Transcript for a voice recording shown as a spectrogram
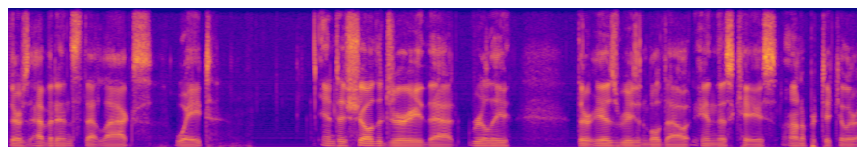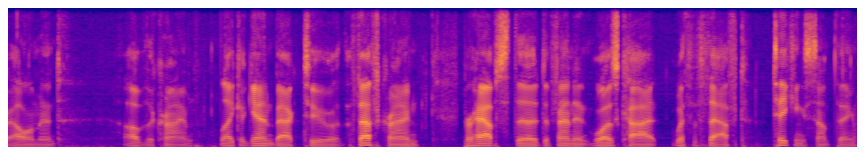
there's evidence that lacks weight, and to show the jury that really there is reasonable doubt in this case on a particular element of the crime. Like, again, back to the theft crime, perhaps the defendant was caught with a theft, taking something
